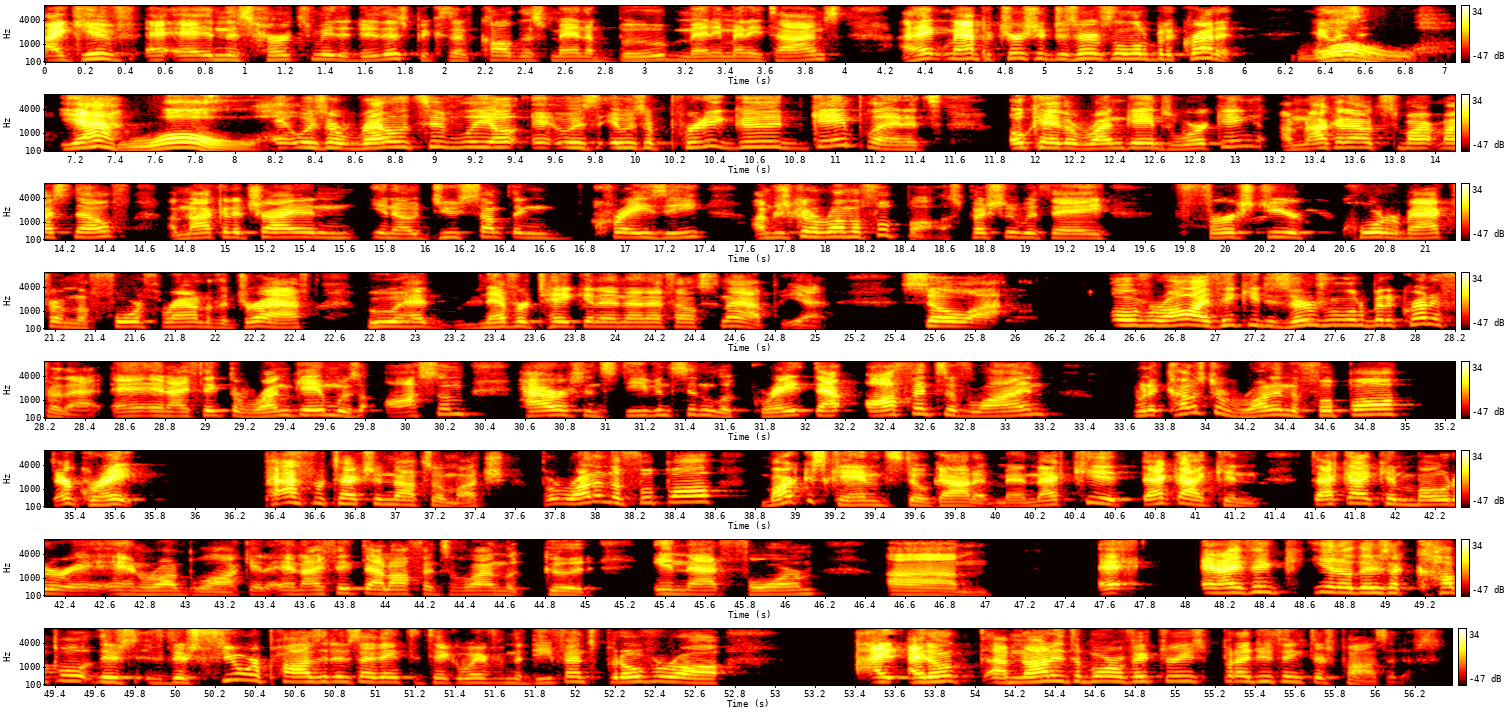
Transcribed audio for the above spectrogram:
I give, and this hurts me to do this because I've called this man a boob many, many times. I think Matt Patricia deserves a little bit of credit. It Whoa! Was, yeah. Whoa! It was a relatively. It was. It was a pretty good game plan. It's okay, the run game's working. I'm not going to outsmart myself. I'm not going to try and, you know, do something crazy. I'm just going to run the football, especially with a first year quarterback from the fourth round of the draft who had never taken an NFL snap yet. So, uh, overall, I think he deserves a little bit of credit for that. And, and I think the run game was awesome. Harrison Stevenson looked great. That offensive line, when it comes to running the football, they're great. Pass protection, not so much, but running the football, Marcus Cannon still got it, man. That kid, that guy can, that guy can motor and run block, and, and I think that offensive line looked good in that form. Um, and I think you know, there's a couple, there's there's fewer positives I think to take away from the defense, but overall, I, I don't, I'm not into moral victories, but I do think there's positives.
